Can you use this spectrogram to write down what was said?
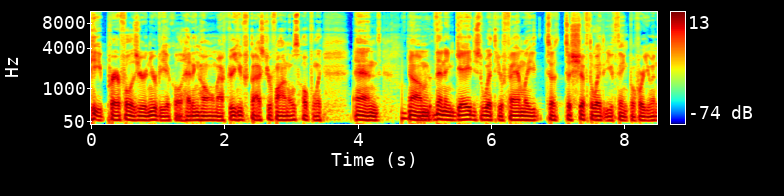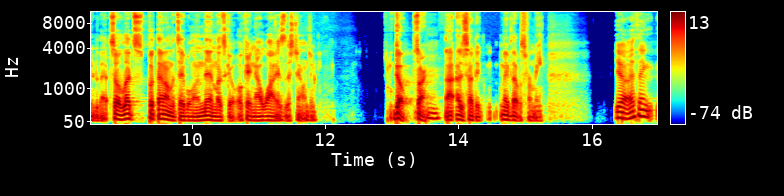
be prayerful as you're in your vehicle heading home after you've passed your finals, hopefully, and um, then engaged with your family to, to shift the way that you think before you enter that. So let's put that on the table and then let's go. Okay, now why is this challenging? Go. Sorry, I, I just had to. Maybe that was for me. Yeah, I think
